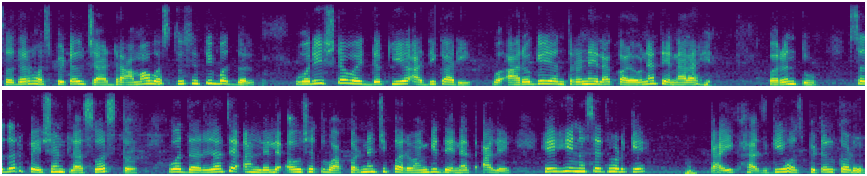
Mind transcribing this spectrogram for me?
सदर हॉस्पिटलच्या ड्रामा वस्तुस्थितीबद्दल वरिष्ठ वैद्यकीय अधिकारी व आरोग्य यंत्रणेला कळवण्यात येणार आहे. परंतु सदर पेशंटला स्वस्त व दर्जाचे आणलेले औषध वापरण्याची परवानगी देण्यात आले हेही नसे थोडके. काही खाजगी हॉस्पिटलकडून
